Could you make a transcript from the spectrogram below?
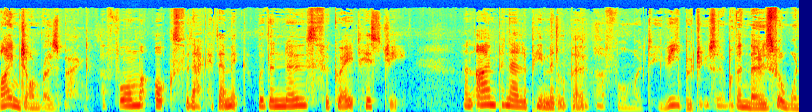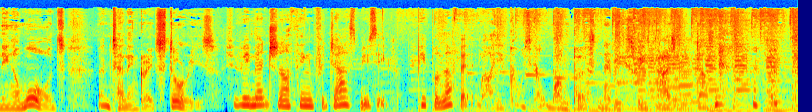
I'm John Rosebank, a former Oxford academic with a nose for great history and I'm Penelope Middlebow, a former TV producer with a nose for winning awards and telling great stories. Should we mention our thing for jazz music? People love it. Well, you've always got one person every 3,000 who doesn't.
